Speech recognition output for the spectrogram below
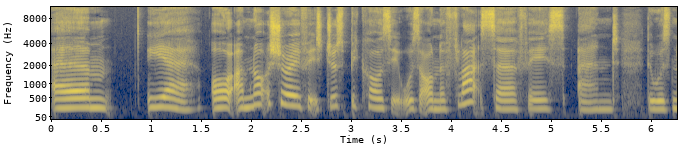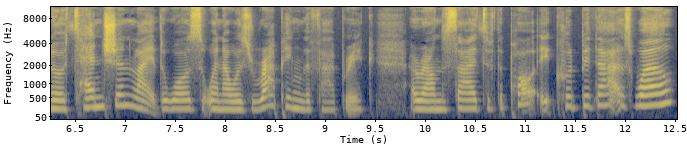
Um, yeah, or I'm not sure if it's just because it was on a flat surface and there was no tension like there was when I was wrapping the fabric around the sides of the pot. It could be that as well.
